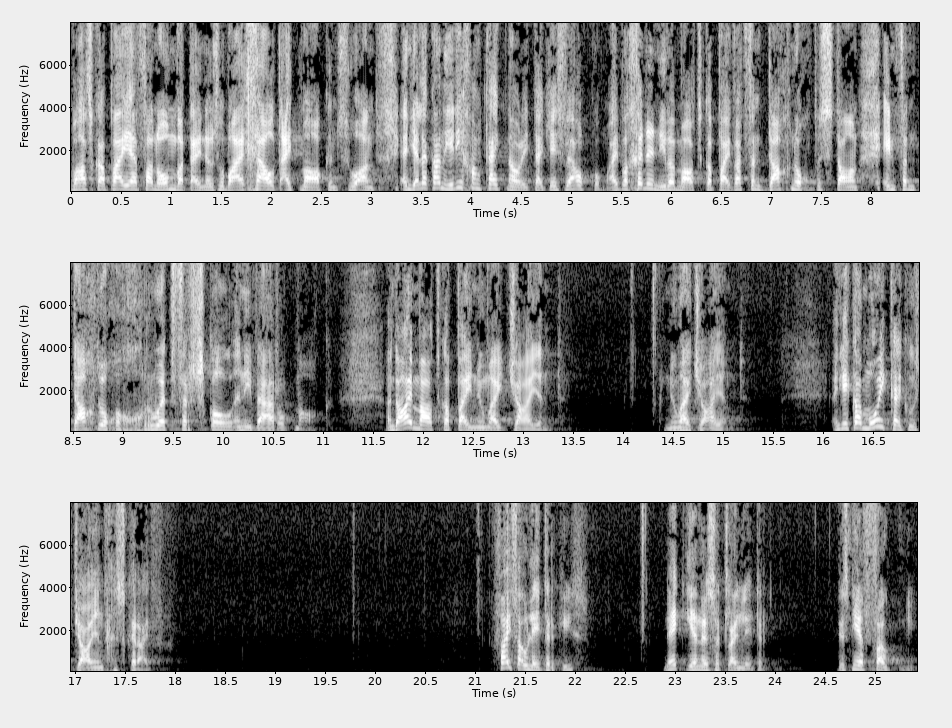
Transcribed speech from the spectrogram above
maatskappye van hom wat hy nou so baie geld uitmaak en so aan. En jy kan hierdie gaan kyk na die tyd. Jy's welkom. Hy begin 'n nuwe maatskappy wat vandag nog bestaan en vandag nog 'n groot verskil in die wêreld maak. En daai maatskappy noem hy Giant. Noem hy Giant. En jy kan mooi kyk hoe's Giant geskryf. Vyf ou lettertjies. Net een is 'n klein letter. Dis nie 'n fout nie.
